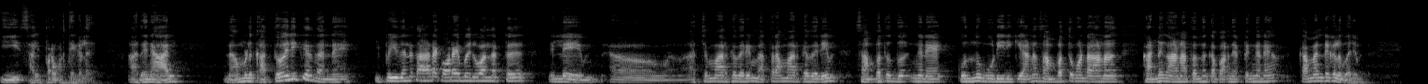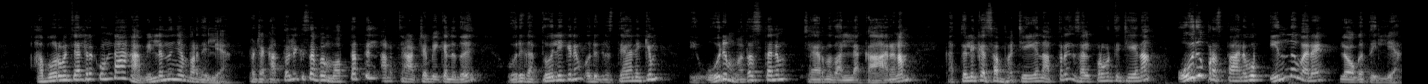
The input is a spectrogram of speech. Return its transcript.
ഈ സൽപ്രവർത്തികൾ. അതിനാൽ നമ്മൾ കത്തോലിക്ക തന്നെ ഇപ്പോൾ ഇതിന് താഴെ കുറേ പേര് വന്നിട്ട് ഇല്ലേ ആഹ്, അച്ഛന്മാർക്ക് തരും സമ്പത്ത് ഇങ്ങനെ കുന്നുകൂടിയിരിക്കുകയാണ്. സമ്പത്ത് കൊണ്ടാണ് കണ്ണ് കാണാത്തതെന്നൊക്കെ പറഞ്ഞിട്ട് ഇങ്ങനെ കമന്റുകൾ വരും. അപൂർവം ചിലർക്ക് ഉണ്ടാകാം. ഇല്ലെന്ന് ഞാൻ പറഞ്ഞില്ല. പക്ഷെ കത്തോലിക്ക സഭ മൊത്തത്തിൽ അടച്ച് ആക്ഷേപിക്കുന്നത് ഒരു കത്തോലിക്കനും ഒരു ക്രിസ്ത്യാനിക്കും ഒരു മതസ്ഥനും ചേർന്നതല്ല. കാരണം കത്തോലിക്ക സഭ ചെയ്യുന്ന അത്രയും സൽപ്രവൃത്തി ചെയ്യുന്ന ഒരു പ്രസ്ഥാനവും ഇന്ന് വരെ ലോകത്തില്ല.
